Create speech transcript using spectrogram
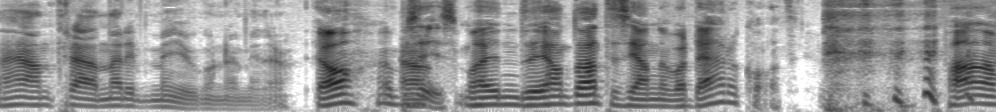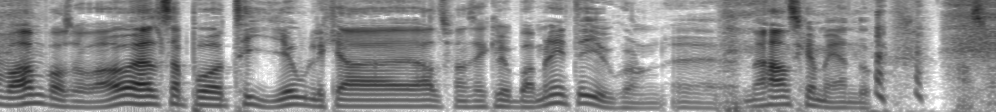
Han tränar med Djurgården nu menar du? Ja, ja precis. Men det, har inte Janne varit där och kollat. Han, han var så, och hälsade på tio olika allsvenska klubbar, men inte Djurgården. Eh, Men han ska med ändå. Alltså.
